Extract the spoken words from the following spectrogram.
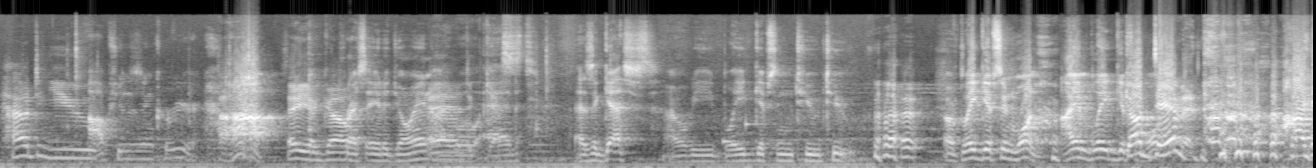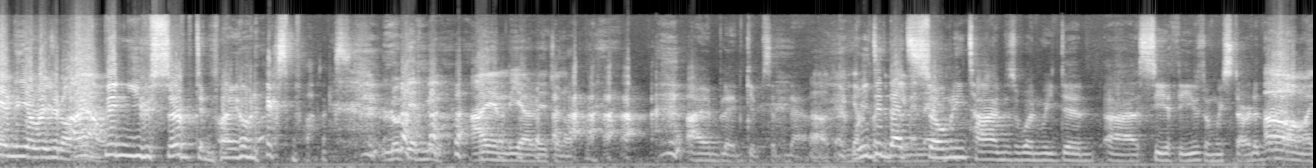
How do you? Options in career. Aha! There you go. Press A to join. I will guest. add as a guest. I will be Blade Gibson 2 2. or Blade Gibson 1. I am Blade Gibson. God 1. damn it! I am the original. I've been usurped in my own Xbox. Look at me. I am the original. I am Blade Gibson now. Oh, okay, we did that so many times when we did uh, Sea of Thieves when we started. that, Oh my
